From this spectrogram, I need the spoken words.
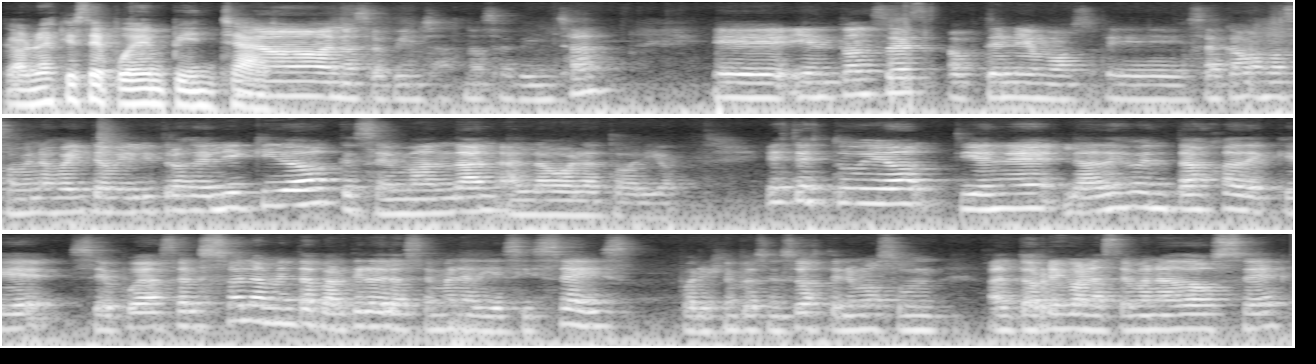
Claro, no es que se pueden pinchar. No, no se pinchan, no se pinchan. Eh, y entonces obtenemos, eh, sacamos más o menos 20 mililitros de líquido que se mandan al laboratorio. Este estudio tiene la desventaja de que se puede hacer solamente a partir de la semana 16. Por ejemplo, si nosotros tenemos un alto riesgo en la semana 12,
